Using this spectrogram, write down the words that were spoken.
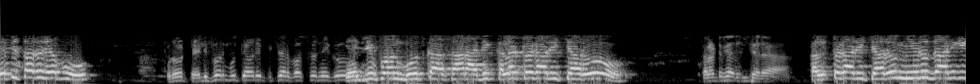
వేపిస్తారు రేపు. ఇప్పుడు టెలిఫోన్ బూత్ ఎవరు ఇప్పించారు ఫస్ట్ నీకు? టెలిఫోన్ బూత్ కాదు సార్ అది కలెక్టర్ గారు ఇచ్చారు. కలెక్టర్ గారు ఇచ్చారా? కలెక్టర్ గారు ఇచ్చారు మీరు దానికి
